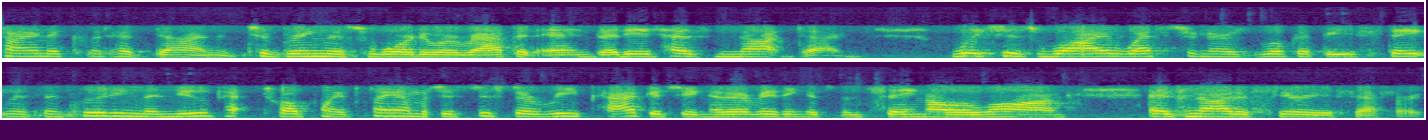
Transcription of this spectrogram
China could have done to bring this war to a rapid end that it has not done, which is why Westerners look at these statements, including the new 12 point plan, which is just a repackaging of everything it's been saying all along, as not a serious effort.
